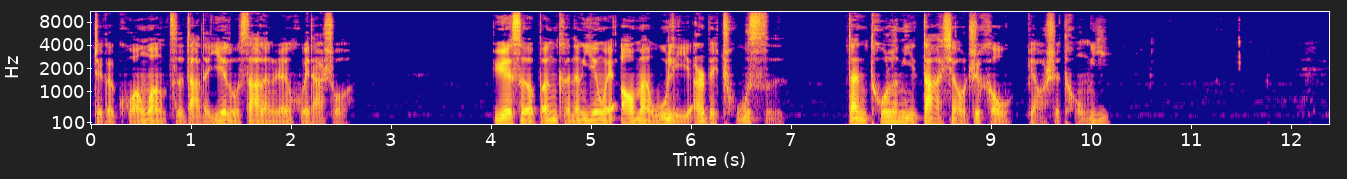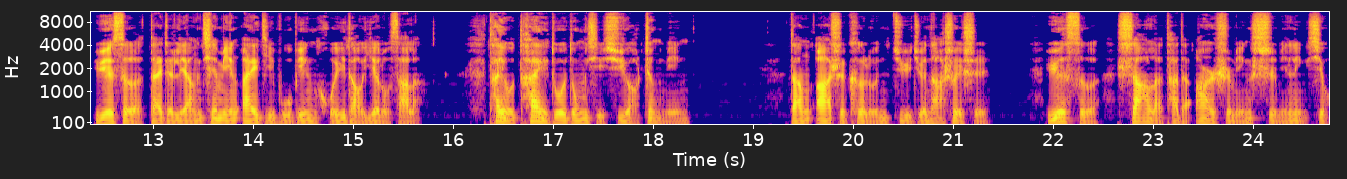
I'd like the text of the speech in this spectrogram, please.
这个狂妄自大的耶路撒冷人回答说。约瑟本可能因为傲慢无礼而被处死，但托勒密大笑之后表示同意。约瑟带着两千名埃及步兵回到耶路撒冷，他有太多东西需要证明。当阿什克伦拒绝纳税时，约瑟杀了他的二十名市民领袖。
